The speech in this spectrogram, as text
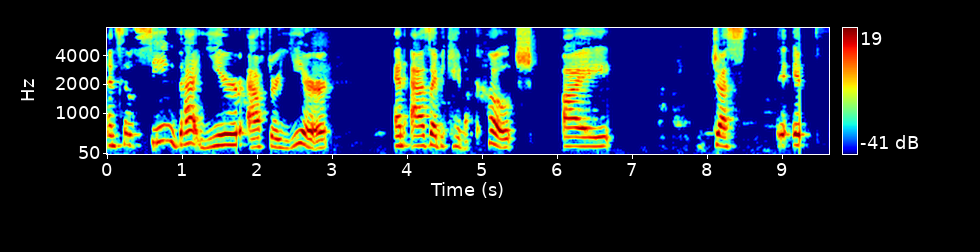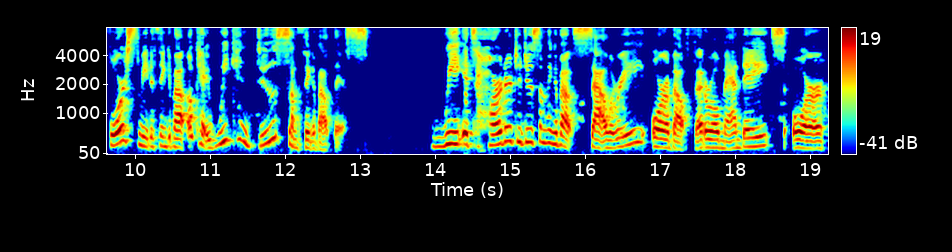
And so seeing that year after year, and as I became a coach, I just, it, it forced me to think about okay, we can do something about this we it's harder to do something about salary or about federal mandates or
